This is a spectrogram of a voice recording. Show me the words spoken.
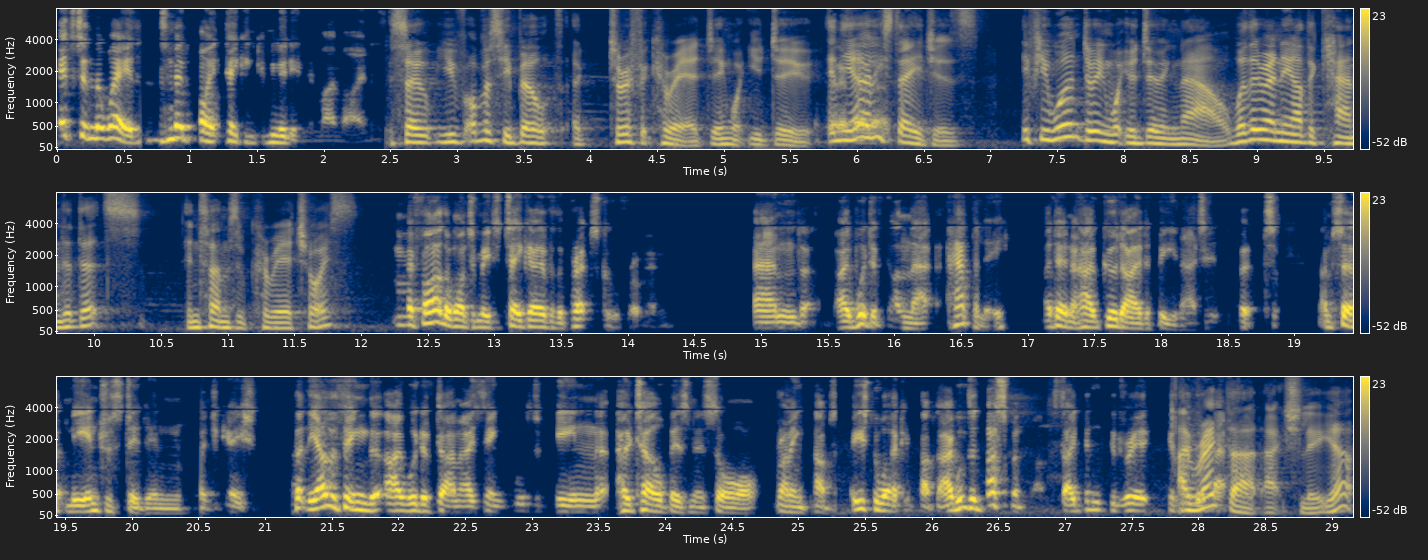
It's in the way. There's no point taking communion in my mind. So you've obviously built a terrific career doing what you do. In the early stages, if you weren't doing what you're doing now, were there any other candidates in terms of career choice? My father wanted me to take over the prep school from him, and I would have done that happily. I don't know how good I'd have been at it, but I'm certainly interested in education. But the other thing that I would have done, I think, would have been hotel business or running pubs. I used to work in pubs. I was a dustman once. I didn't. Re- I read that actually. Yeah.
